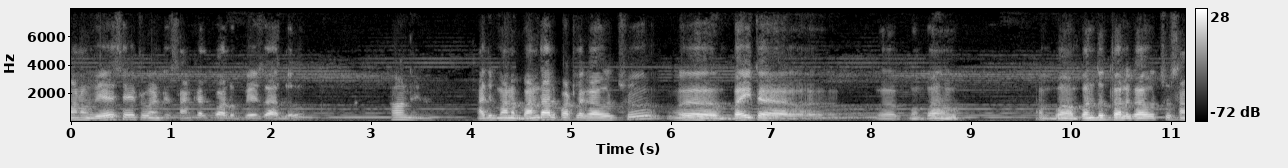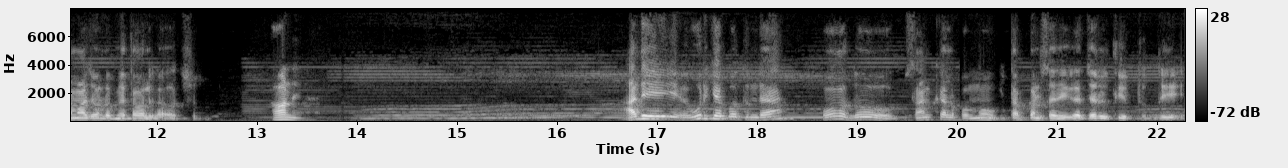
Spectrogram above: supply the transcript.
మనం వేసేటువంటి సంకల్పాలు బీజాలు అది మన బంధాల పట్ల కావచ్చు బయట బంధుత్వాలు కావచ్చు సమాజంలో మిగతా వాళ్ళు కావచ్చు అది ఊరికే పోతుందా? పోదు సంకల్పము తప్పనిసరిగా జరుగు తీరుతుంది.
